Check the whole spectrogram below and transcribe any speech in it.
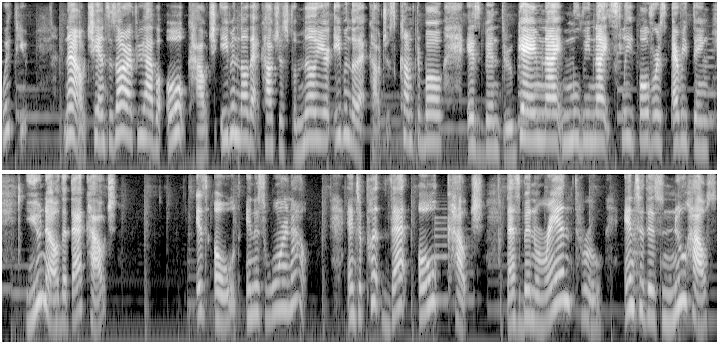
with you. Now, chances are, if you have an old couch, even though that couch is familiar, even though that couch is comfortable, it's been through game night, movie night, sleepovers, everything, you know that that couch is old and it's worn out. And to put that old couch that's been ran through into this new house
